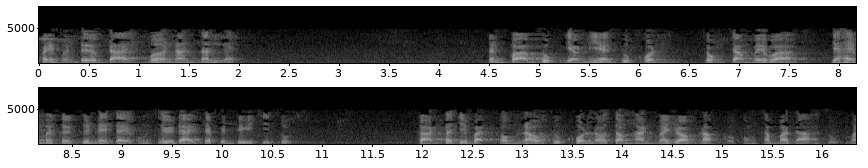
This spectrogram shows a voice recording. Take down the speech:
ไปเหมือนเดิมได้ เมื่อนั้นนั่นแหละนั้นความทุกข์อย่างนี้ทุกคนจงจำไว้ว่า อย่าให้มันเกิดขึ้นในใจของเธอได้จะเป็นดีที่สุด การปฏิบัติของเราทุกคนเราต้องหันมายอมรับกับคงธรรมดาสุขไหม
